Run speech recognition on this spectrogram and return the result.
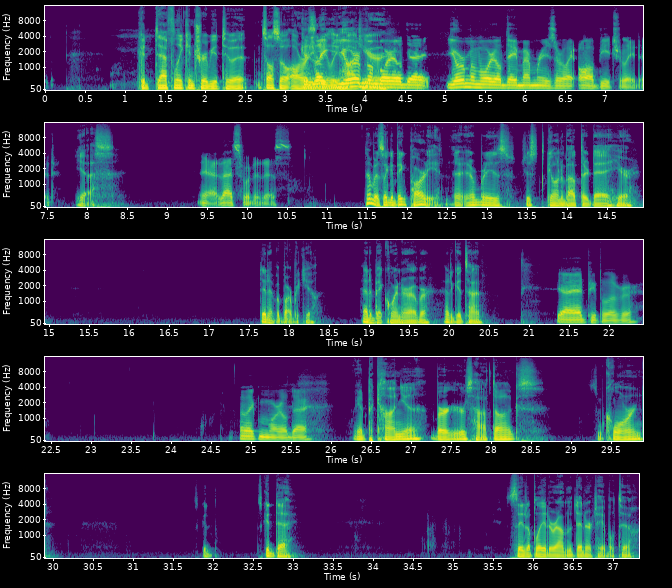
Could definitely contribute to it. It's also already like really your hot here. Memorial Day, your Memorial Day memories are like all beach related. yes. Yeah, that's what it is. No, but it's like a big party. Everybody's just going about their day here. Did have a barbecue. Had a Bitcoiner over. Had a good time. Yeah, I had people over. I like Memorial Day. We had picanha, burgers, hot dogs, some corn. It's good. It's a good day. Stayed up late around the dinner table too.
